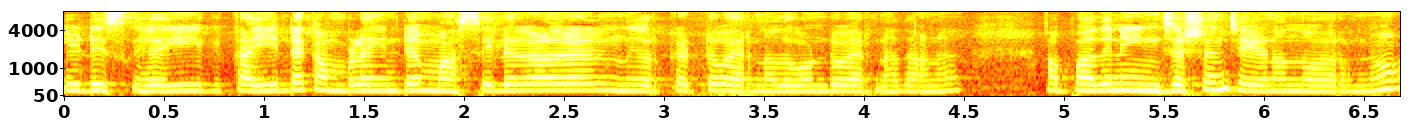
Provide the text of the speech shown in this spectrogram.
ഈ ഡിസ് ഈ കൈയിന്റെ കംപ്ലൈന്റ് മസിലുകൾ നീർക്കെട്ട് വരുന്നത് കൊണ്ട് വരുന്നതാണ്. അപ്പോൾ അതിന് ഇഞ്ചക്ഷൻ ചെയ്യണമെന്ന് പറഞ്ഞു.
